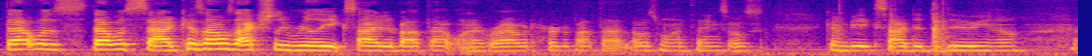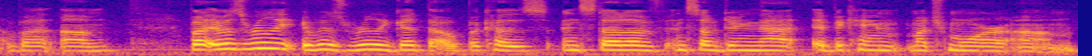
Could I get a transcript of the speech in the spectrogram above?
that was that was sad because I was actually really excited about that. Whenever I would heard about that, that was one of the things I was gonna be excited to do. You know, but um, but it was really it was really good though because instead of instead of doing that, it became much more um,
